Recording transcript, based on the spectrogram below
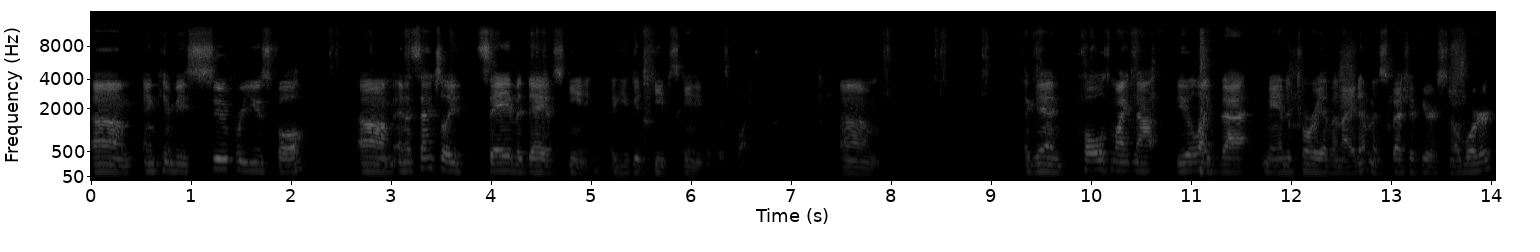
um, and can be super useful um, and essentially save a day of skiing. Like you could keep skiing at this point. Um, again, poles might not feel like that mandatory of an item, especially if you're a snowboarder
